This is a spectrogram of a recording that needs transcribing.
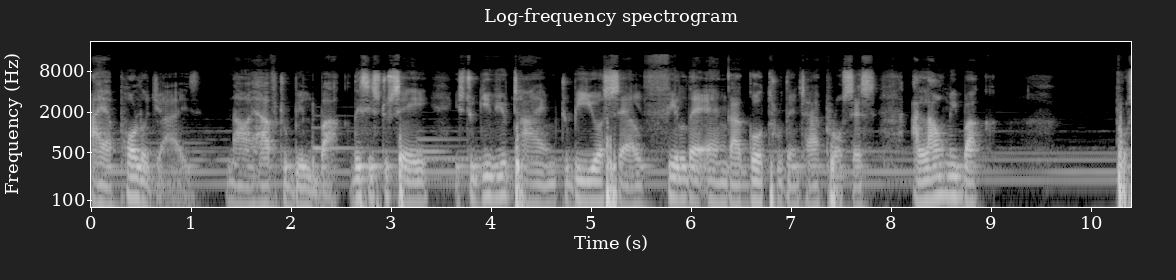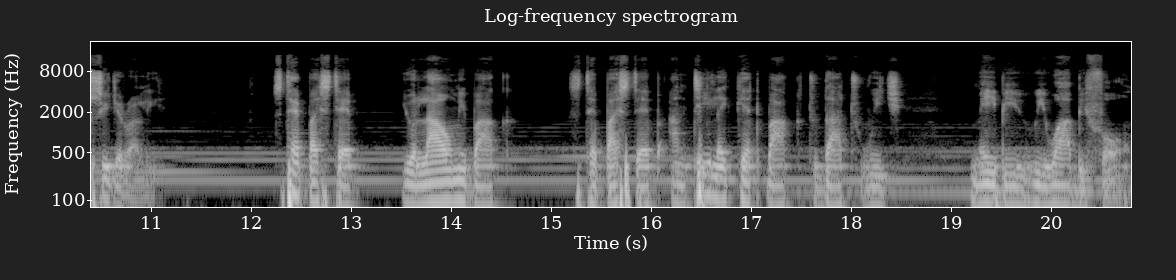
I apologize, now I have to build back. This is to say, is to give you time to be yourself, feel the anger, go through the entire process. Allow me back procedurally, step by step, you allow me back step by step until I get back to that which maybe we were before.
